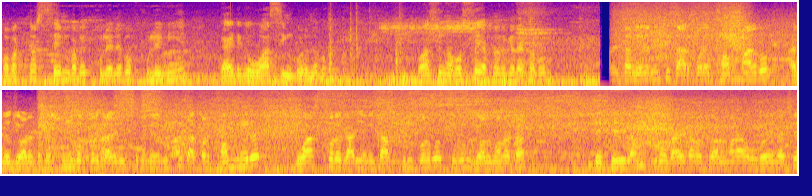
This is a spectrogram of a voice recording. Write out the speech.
কভারটা সেমভাবে খুলে নেব, খুলে নিয়ে গাড়িটাকে ওয়াশিং করে নেব। ওয়াশিং অবশ্যই আপনাদেরকে দেখাবো। জলটা মেরে নিচ্ছি, তারপরে ফর্ম মারবো। আগে জলটাকে সুন্দর করে চারিদিক থেকে মেরে নিচ্ছি, তারপর ফর্ম মেরে ওয়াশ করে গাড়ি আমি কাজ শুরু করব। চলুন জল মারাটা দেখিয়ে দিলাম, পুরো গাড়িটা আমার জল মারা হয়ে গেছে।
